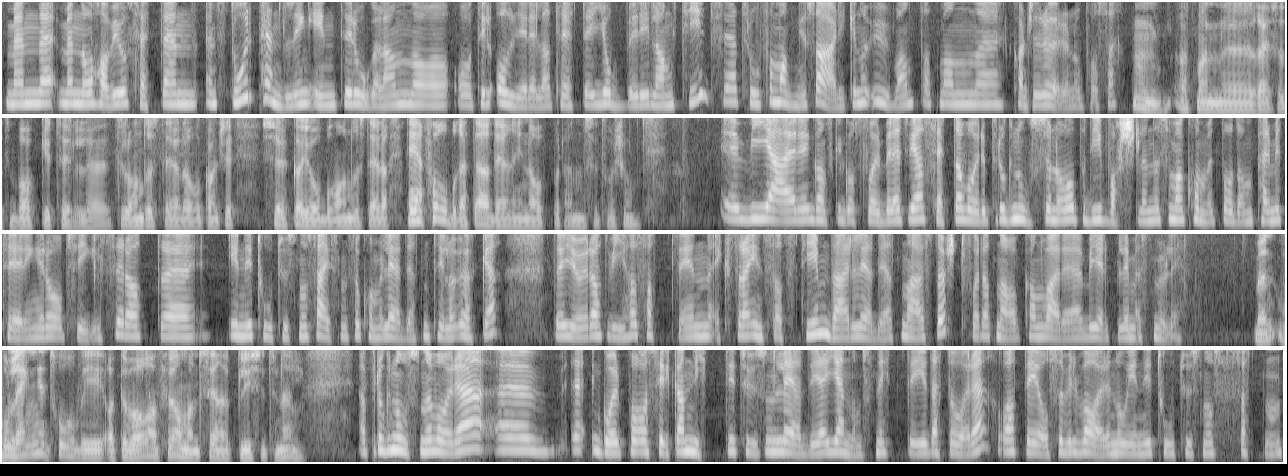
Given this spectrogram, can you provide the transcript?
Men, men nå har vi jo sett en, en stor pendling inn til Rogaland og, og, til oljerelaterte jobber i lang tid. Så jeg tror for mange så er det ikke noe uvant at man kanskje rører noe på seg. Mm, at man reiser tilbake til, til, andre steder og kanskje søker jobber andre steder. Hvor ja forberedt er dere i Nav på denne situasjonen? Eh, vi er ganske godt forberedt. Vi har sett av våre prognoser nå på de varslene som har kommet både om permitteringer og oppsigelser, at inni inn i 2016 så kommer ledigheten til å øke. Det gjør at vi har satt inn ekstra innsatsteam der ledigheten er størst, for at Nav kan være behjelpelig mest mulig. Men hvor lenge tror vi at det varer før man ser et lys i tunnelen? Ja, prognosene våre eh, går på ca. 90 000 ledige gjennomsnitt i dette året, og at det også vil vare noe inn i 2017.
